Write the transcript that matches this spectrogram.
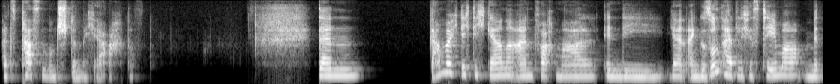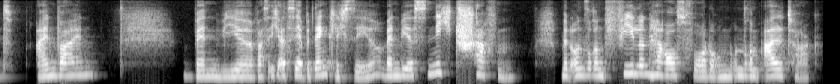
als passend und stimmig erachtest. Denn da möchte ich dich gerne einfach mal in die ja in ein gesundheitliches Thema mit einweihen, wenn wir, was ich als sehr bedenklich sehe, wenn wir es nicht schaffen, mit unseren vielen Herausforderungen, unserem Alltag,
